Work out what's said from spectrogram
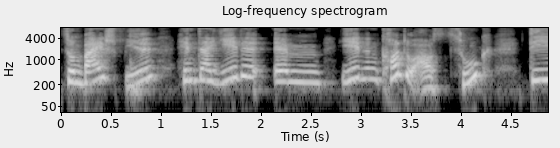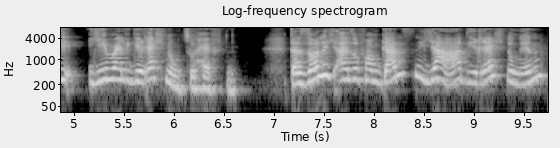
zum Beispiel hinter jede, ähm, jeden Kontoauszug die jeweilige Rechnung zu heften. Da soll ich also vom ganzen Jahr die Rechnungen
